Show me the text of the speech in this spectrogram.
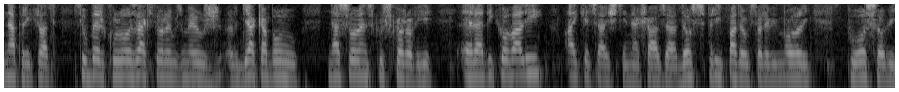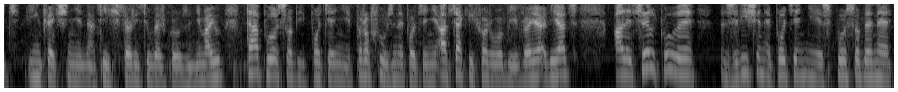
napríklad tuberkulóza, ktorú sme už vďaka Bohu na Slovensku skoro eradikovali, aj keď sa ešte nachádza dosť prípadov, ktoré by mohli pôsobiť infekčne na tých, ktorí tuberkulózu nemajú. Tá pôsobí potenie, profúzne potenie a takých chorôb je viac, ale celkové zvýšené potenie je spôsobené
